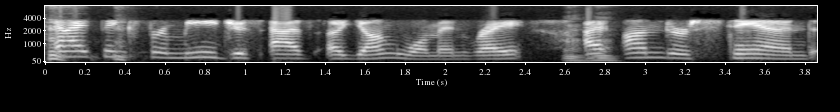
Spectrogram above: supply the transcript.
and I think for me, just as a young woman, right, I Mm-hmm. understand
